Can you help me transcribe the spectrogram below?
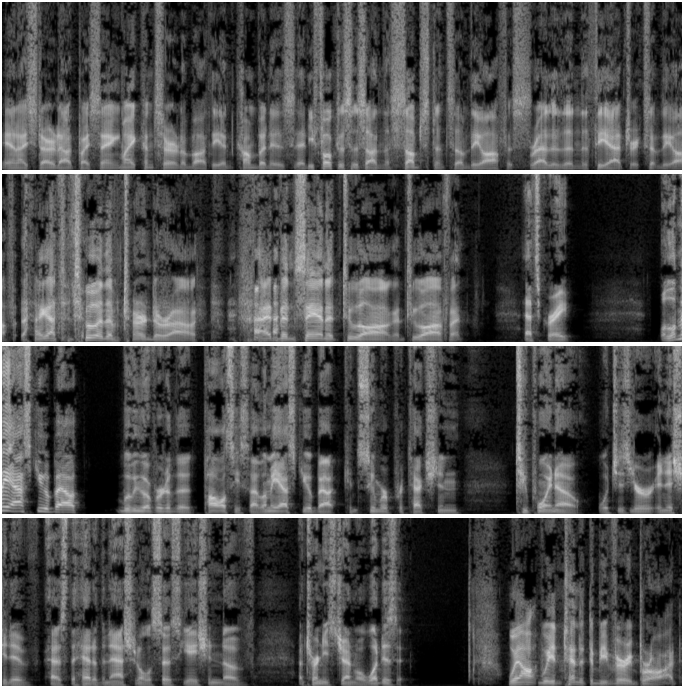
And I started out by saying, my concern about the incumbent is that he focuses on the substance of the office rather than the theatrics of the office. I got the two of them turned around. I had been saying it too long and too often. That's great. Well, let me ask you about moving over to the policy side. Let me ask you about Consumer Protection 2.0, which is your initiative as the head of the National Association of Attorneys General. What is it? Well, we intend it to be very broad.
